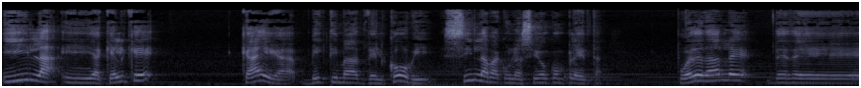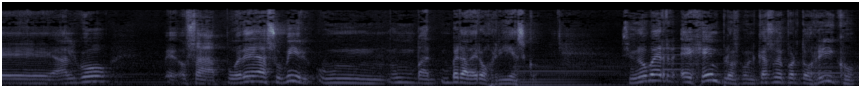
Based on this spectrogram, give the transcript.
y, la, y aquel que caiga víctima del COVID sin la vacunación completa, puede darle desde algo, eh, o sea, puede asumir un, verdadero riesgo. Si uno ve ejemplos, como el caso de Puerto Rico,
